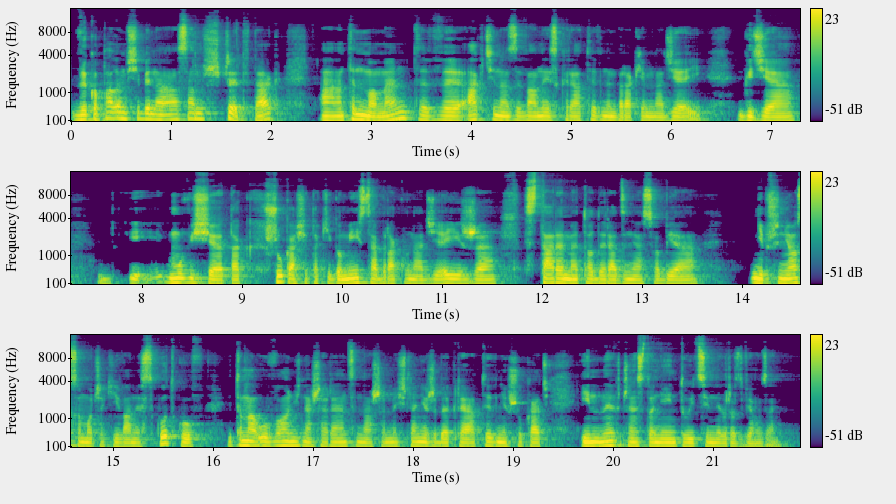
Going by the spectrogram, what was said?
Wykopałem siebie na sam szczyt, tak? A ten moment w akcie nazywany jest kreatywnym brakiem nadziei, gdzie mówi się tak, szuka się takiego miejsca braku nadziei, że stare metody radzenia sobie nie przyniosą oczekiwanych skutków i to ma uwolnić nasze ręce, nasze myślenie, żeby kreatywnie szukać innych, często nieintuicyjnych rozwiązań.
